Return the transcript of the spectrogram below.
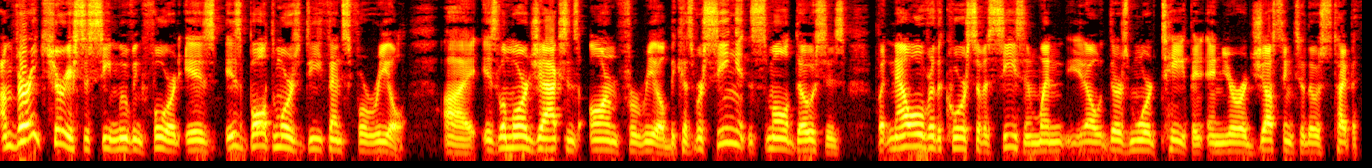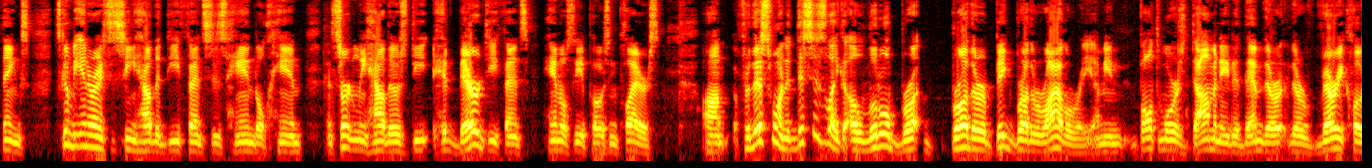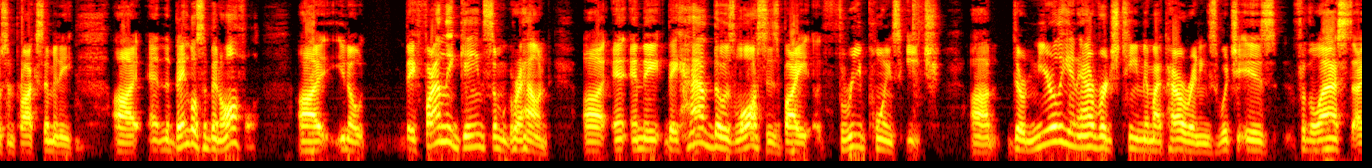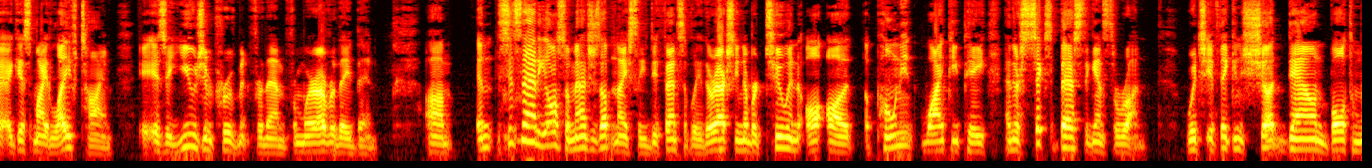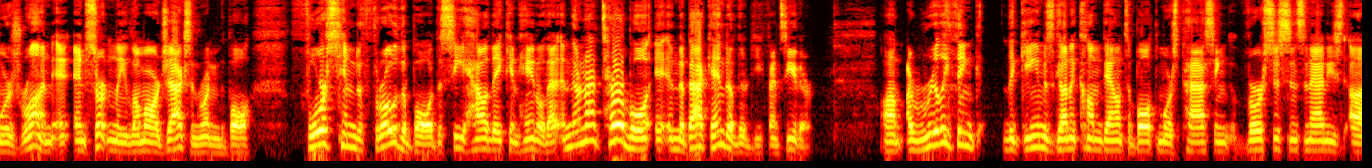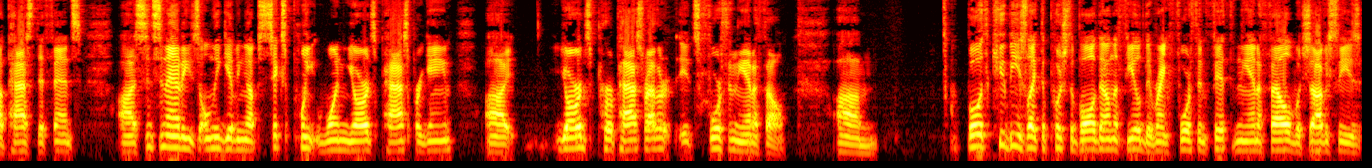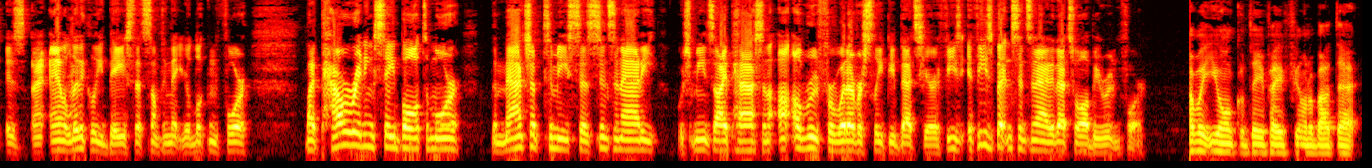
I'm very curious to see moving forward is is Baltimore's defense for real? Uh, is Lamar Jackson's arm for real? Because we're seeing it in small doses, but now over the course of a season, when you know there's more tape and, and you're adjusting to those type of things, it's going to be interesting to see how the defenses handle him, and certainly how those de- their defense handles the opposing players. Um, for this one, this is like a little bro- brother, big brother rivalry. I mean, Baltimore has dominated them; they're they're very close in proximity, uh, and the Bengals have been awful. Uh, you know, they finally gained some ground uh, and, and, they they have those losses by three points each. Uh, they're nearly an average team in my power ratings, which is for the last, I guess, my lifetime, is a huge improvement for them from wherever they've been. Um, and Cincinnati also matches up nicely defensively. They're actually number two in uh, opponent YPP, and they're sixth best against the run. Which, if they can shut down Baltimore's run, and, and certainly Lamar Jackson running the ball, force him to throw the ball to see how they can handle that. And they're not terrible in the back end of their defense either. Um, I really think the game is going to come down to Baltimore's passing versus Cincinnati's uh, pass defense. Uh, is only giving up 6.1 yards pass per game, uh, yards per pass, rather. It's fourth in the NFL. Um, both QBs like to push the ball down the field. They rank fourth and fifth in the NFL, which obviously is, is analytically based. That's something that you're looking for. My power ratings say Baltimore. The matchup to me says Cincinnati which means I pass, and I'll root for whatever sleepy bets here. If he's if he's betting Cincinnati, that's who I'll be rooting for. How about you, Uncle Dave? How you feeling about that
